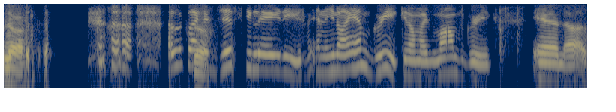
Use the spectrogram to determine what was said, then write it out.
Yeah. I look like Yeah. a gypsy lady, and you know I am Greek. You know my mom's Greek, and uh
